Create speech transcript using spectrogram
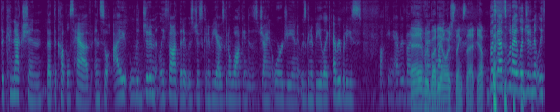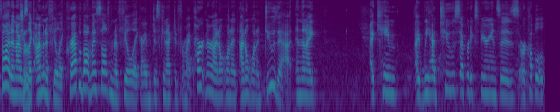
the connection that the couples have. And so I legitimately thought that it was just going to be I was going to walk into this giant orgy and it was going to be like everybody's fucking everybody. and, Everybody like- always thinks that. Yep. But that's what I legitimately thought, and I was Sure. like, I'm gonna feel like crap about myself. I'm gonna feel like I'm disconnected from my partner. I don't want to. I don't want to do that. And then I, I I came. I, we had two separate experiences, or a couple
